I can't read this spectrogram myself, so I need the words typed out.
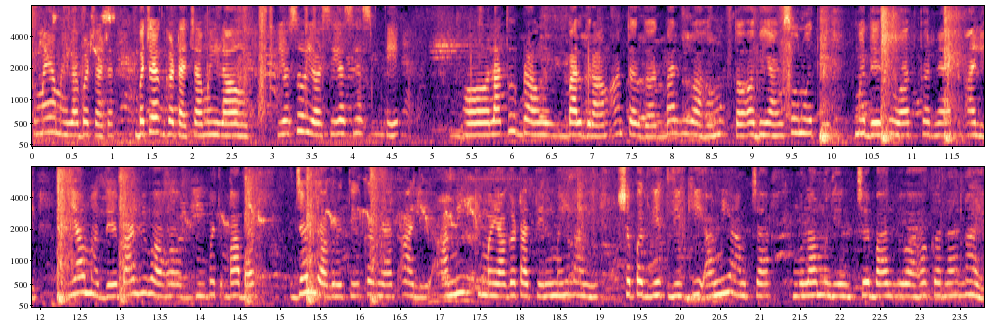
सुमया महिला बचाच्या बचत गटाच्या महिला आहोत. S O S S S P Latur ब्राऊन बालग्राम अंतर्गत बालविवाह मुक्त अभियान सोनवतीमध्ये सुरुवात करण्यात आली. यामध्ये बालविवाह बाबत जनजागृती करण्यात आली. आम्ही किंवा या गटातील महिलांनी शपथ घेतली की आम्ही आमच्या मुलामुलींचे बालविवाह करणार नाही.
